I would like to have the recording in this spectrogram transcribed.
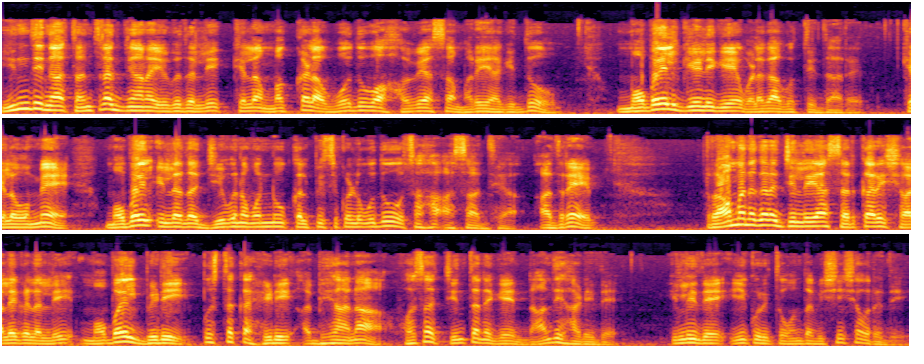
ಇಂದಿನ ತಂತ್ರಜ್ಞಾನ ಯುಗದಲ್ಲಿ ಕೆಲ ಮಕ್ಕಳ ಓದುವ ಹವ್ಯಾಸ ಮರೆಯಾಗಿದ್ದು, ಮೊಬೈಲ್ ಗೇಳಿಗೆ ಒಳಗಾಗುತ್ತಿದ್ದಾರೆ. ಕೆಲವೊಮ್ಮೆ ಮೊಬೈಲ್ ಇಲ್ಲದ ಜೀವನವನ್ನು ಕಲ್ಪಿಸಿಕೊಳ್ಳುವುದು ಸಹ ಅಸಾಧ್ಯ. ಆದರೆ, ರಾಮನಗರ ಜಿಲ್ಲೆಯ ಸರ್ಕಾರಿ ಶಾಲೆಗಳಲ್ಲಿ ಮೊಬೈಲ್ ಬಿಡಿ, ಪುಸ್ತಕ ಹಿಡಿ ಅಭಿಯಾನ ಹೊಸ ಚಿಂತನೆಗೆ ನಾಂದಿ ಹಾಡಿದೆ. ಇಲ್ಲಿದೆ ಈ ಕುರಿತು ಒಂದು ವಿಶೇಷ ವರದಿ.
